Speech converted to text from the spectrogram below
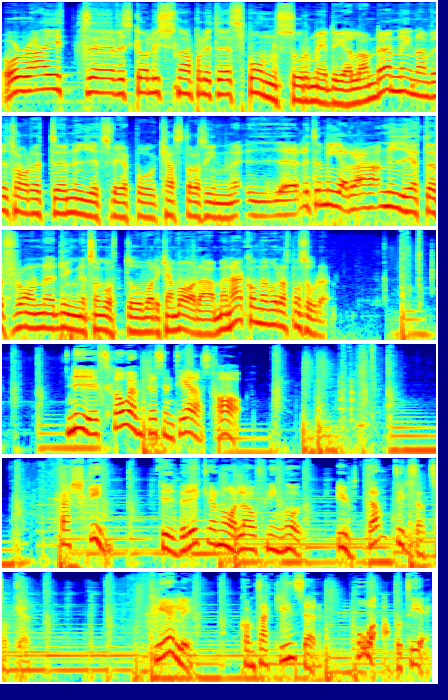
Alright, eh, vi ska lyssna på lite sponsormeddelanden innan vi tar ett eh, nyhetssvep och kastar oss in i eh, lite mera nyheter från dygnet som gått och vad det kan vara. Men här kommer våra sponsorer. Nyhetsshowen presenteras av Färsking, fiberrik granola och flingor utan tillsatt socker. Clearly, kontaktlinser på apotek.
